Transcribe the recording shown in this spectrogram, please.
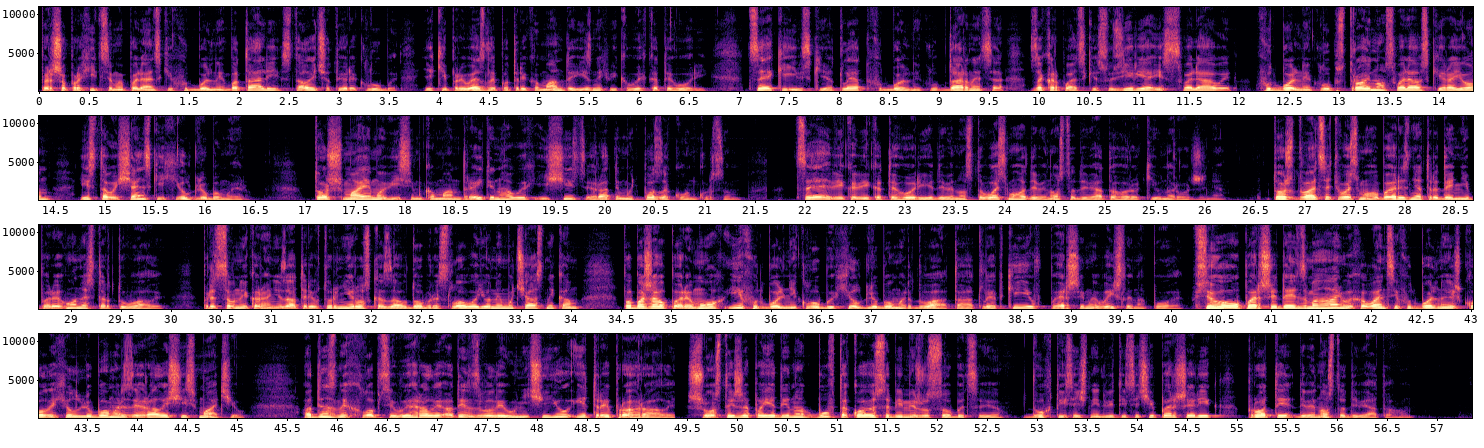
Першопрохідцями полянських футбольних баталій стали чотири клуби, які привезли по три команди різних вікових категорій. Це Київський атлет, футбольний клуб Дарниця, Закарпатське Сузір'я із Сваляви, футбольний клуб Стройно, Свалявський район і Ставищанський хілд Любомир. Тож маємо 8 команд рейтингових і 6 гратимуть поза конкурсом. Це вікові категорії 98-99 років народження. Тож 28 березня триденні перегони стартували. Представник організаторів турніру сказав добре слово юним учасникам, побажав перемог, і футбольні клуби Хілд Любомир 2 та Атлет Київ першими вийшли на поле. Всього у перший день змагань вихованці футбольної школи Хілд Любомир зіграли 6 матчів. Один з них хлопці виграли, один звели у нічию і три програли. Шостий же поєдинок був такою собі міжусобицею 2000-2001 рік проти 99-го.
